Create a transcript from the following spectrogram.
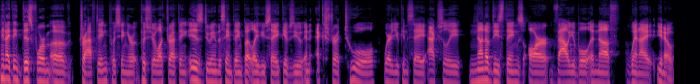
and I think this form of drafting, pushing your push your luck drafting, is doing the same thing. But like you say, it gives you an extra tool where you can say, actually, none of these things are valuable enough when I, you know,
